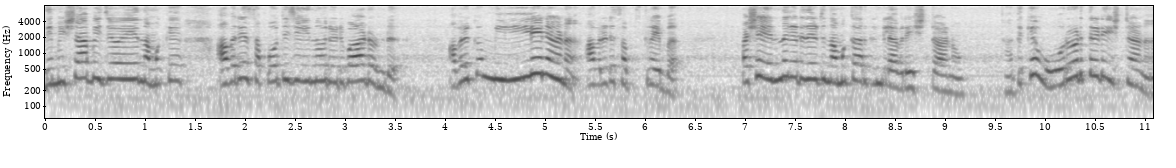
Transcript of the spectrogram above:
നിമിഷ ബിജോയെ നമുക്ക് അവരെ സപ്പോർട്ട് ചെയ്യുന്നവർ ഒരുപാടുണ്ട്. അവർക്ക് മില്യനാണ് അവരുടെ സബ്സ്ക്രൈബർ പക്ഷേ എന്ന് കരുതിയിട്ട് നമുക്കാർക്കെങ്കിലും അവരെ ഇഷ്ടമാണോ അതൊക്കെ ഓരോരുത്തരുടെ ഇഷ്ടമാണ്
